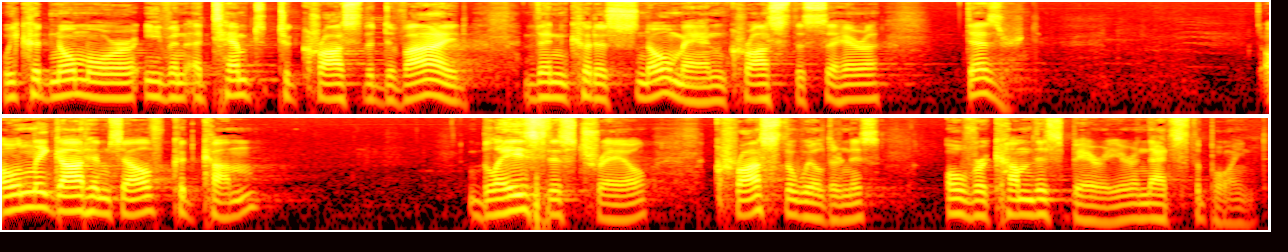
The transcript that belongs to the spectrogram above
We could no more even attempt to cross the divide than could a snowman cross the Sahara Desert. Only God Himself could come, blaze this trail, cross the wilderness, overcome this barrier, and that's the point.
